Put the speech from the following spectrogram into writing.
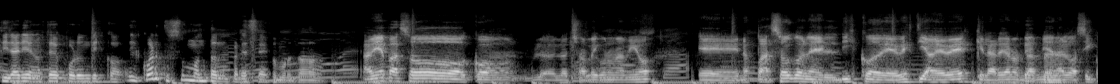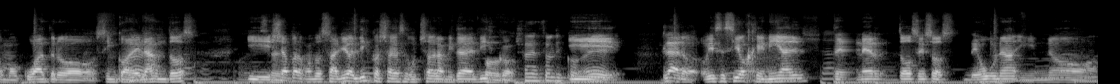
tirarían ustedes por un disco? El cuarto es un montón, me parece. un montón. A mí me pasó con, lo, charlé con un amigo, eh, nos pasó con el disco de Bestia Bebé, que largaron también algo así como cuatro o cinco adelantos. Y ya para cuando salió el disco ya habías escuchado la mitad del disco. Ya el disco. Y eh. claro, hubiese sido genial tener todos esos de una y no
